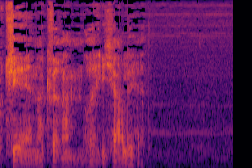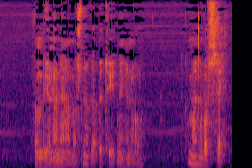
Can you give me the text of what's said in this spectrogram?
å tjene hverandre i kjærlighet? For vi begynner å nærme oss noe av betydningen nå. Hvor mange av oss vet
